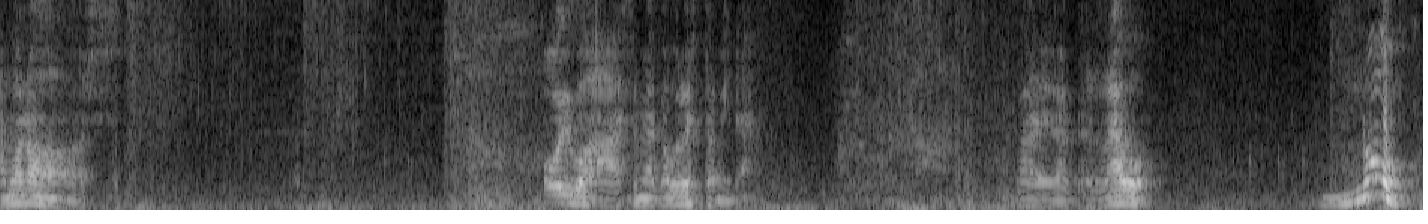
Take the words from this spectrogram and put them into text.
¡Vámonos! ¡Uy, va! Se me acabó la estamina. Vale, el rabo. ¡No!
